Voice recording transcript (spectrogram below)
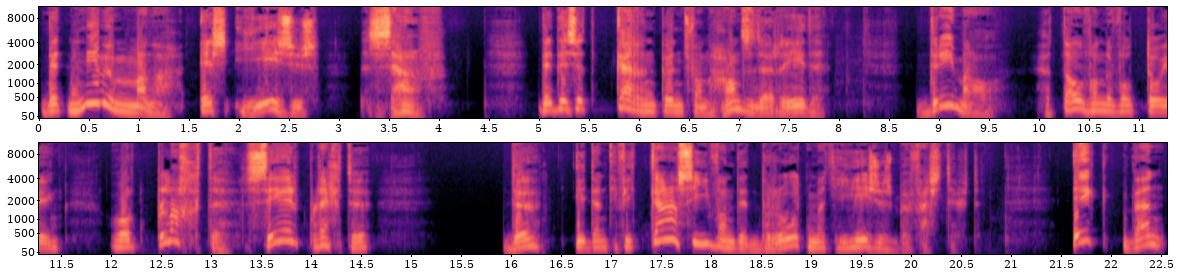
Dit nieuwe manna is Jezus zelf. Dit is het kernpunt van Hans de Rede. Driemaal, getal van de voltooiing, wordt plachtig, zeer plechtig, de identificatie van dit brood met Jezus bevestigd. Ik ben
